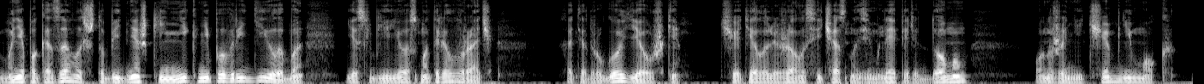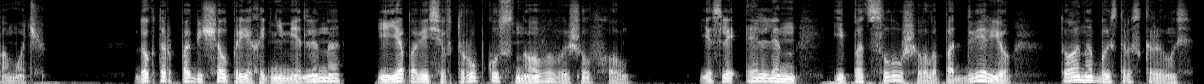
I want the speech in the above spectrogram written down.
Мне показалось, что бедняжке Ник не повредило бы, если бы ее осмотрел врач, хотя другой девушке, чье тело лежало сейчас на земле перед домом, он уже ничем не мог помочь. Доктор пообещал приехать немедленно, и я, повесив трубку, снова вышел в холл. Если Эллен и подслушивала под дверью, то она быстро скрылась.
